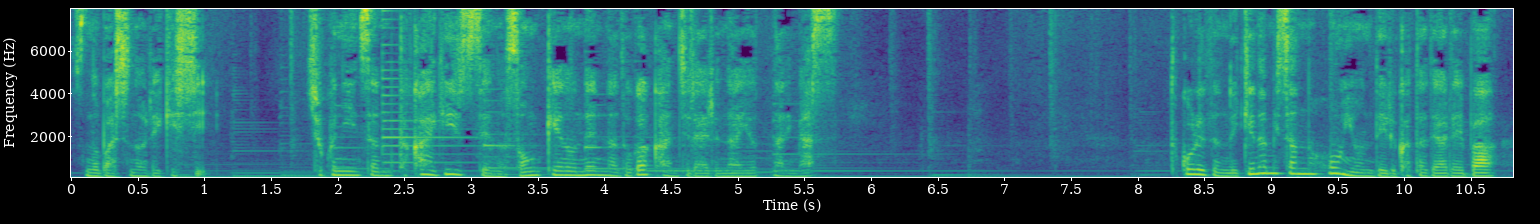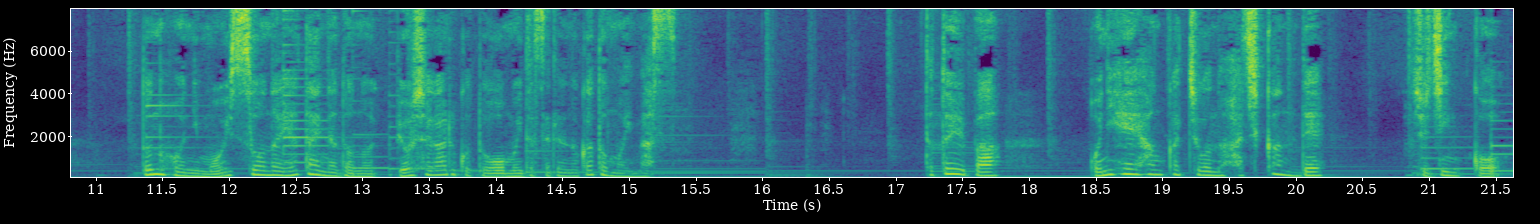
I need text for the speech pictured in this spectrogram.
その場所の歴史職人さんの高い技術への尊敬の念などが感じられる内容となります。ところでの池波さんの本を読んでいる方であればどの本にも美味しそうな屋台などの描写があることを思い出されるのかと思います。例えば鬼平犯科帳の八巻で主人公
